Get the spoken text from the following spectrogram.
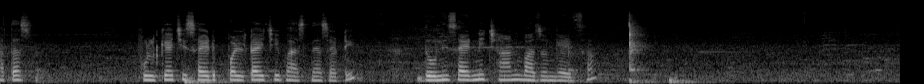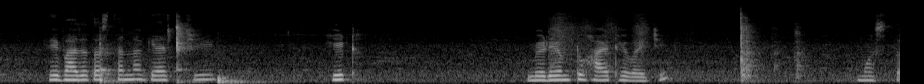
आता फुलक्याची साईड पलटायची भाजण्यासाठी. दोन्ही साईडनी छान भाजून घ्यायचा. हे भाजत असताना गॅसची हीट मिडियम टू हाय ठेवायची. मस्त.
